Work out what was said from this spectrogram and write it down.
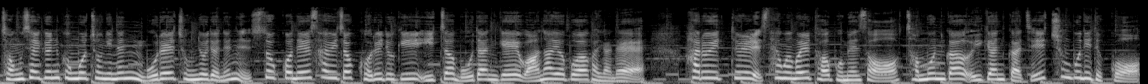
정세균 국무총리는 모레 종료되는 수도권의 사회적 거리두기 2.5단계 완화 여부와 관련해 하루 이틀 상황을 더 보면서 전문가 의견까지 충분히 듣고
